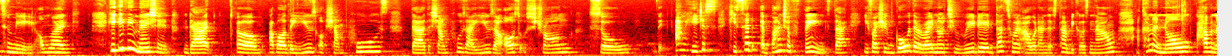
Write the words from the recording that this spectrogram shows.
to me. I'm like, he even mentioned that um, about the use of shampoos, that the shampoos I use are also strong. So I mean, he just he said a bunch of things that if I should go there right now to read it, that's when I would understand because now I kind of know, I have an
